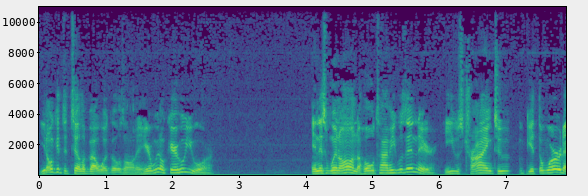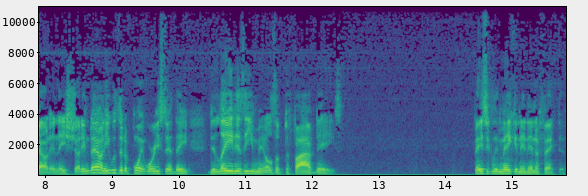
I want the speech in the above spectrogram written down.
You don't get to tell about what goes on in here. We don't care who you are. And this went on the whole time he was in there. He was trying to get the word out and they shut him down. He was at a point where he said they delayed his emails up to five days. Basically making it ineffective.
